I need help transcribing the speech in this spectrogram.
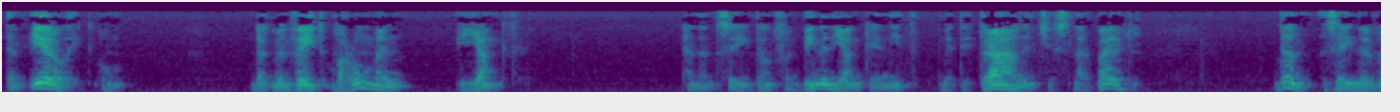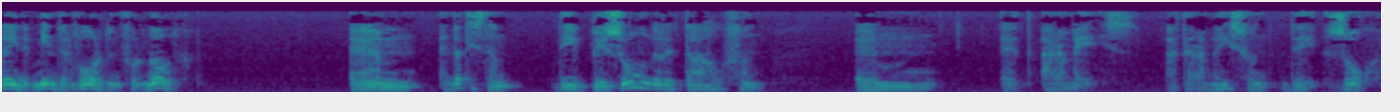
en eerlijk, om, dat men weet waarom men jankt, en dan zeg ik dan van binnen janken en niet met de tranentjes naar buiten, dan zijn er weinig minder woorden voor nodig. Um, en dat is dan die bijzondere taal van um, het Aramees. Het Aramees van de zoger.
